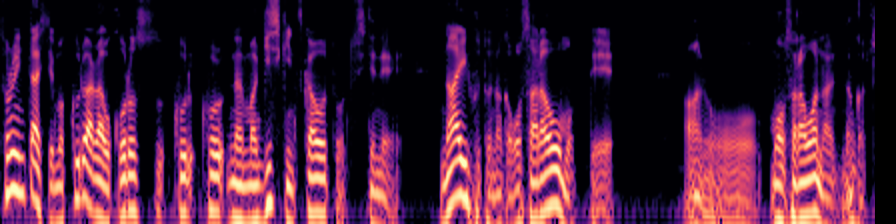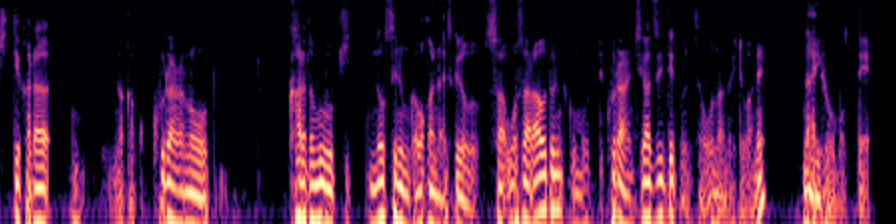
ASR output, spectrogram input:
それに対して、ま、クララを殺す、こる、こるなまあ、儀式に使おうとしてね、ナイフとなんかお皿を持って、あのーまあ、お皿はななんか切ってから、なんかこうクララの体部分切って乗せるんかわかんないですけど、さ、お皿をとにかく持ってクララに近づいていくんですよ、女の人がね。ナイフを持って。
